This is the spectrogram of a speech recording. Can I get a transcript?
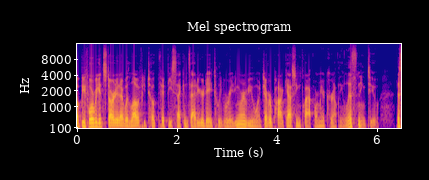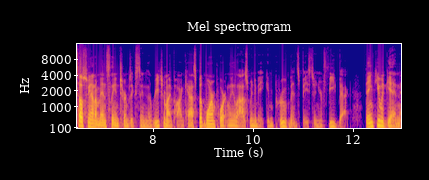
But before we get started, I would love if you took 50 seconds out of your day to leave a rating and review on whichever podcasting platform you're currently listening to. This helps me out immensely in terms of extending the reach of my podcast, but more importantly, allows me to make improvements based on your feedback. Thank you again.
